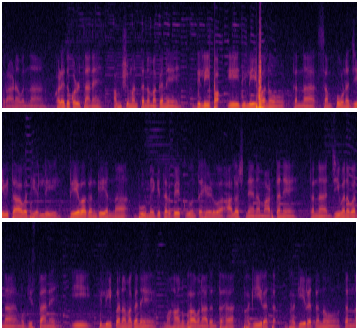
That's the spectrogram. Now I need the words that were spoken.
ಪ್ರಾಣವನ್ನು ಕಳೆದುಕೊಳ್ತಾನೆ. ಅಂಶುಮಂತನ ಮಗನೇ ದಿಲೀಪ. ಈ ದಿಲೀಪನು ತನ್ನ ಸಂಪೂರ್ಣ ಜೀವಿತಾವಧಿಯಲ್ಲಿ ದೇವಗಂಗೆಯನ್ನ ಭೂಮಿಗೆ ತರಬೇಕು ಅಂತ ಹೇಳುವ ಆಲೋಚನೆಯನ್ನು ಮಾಡ್ತಾನೆ. ತನ್ನ ಜೀವನವನ್ನು ಮುಗಿಸ್ತಾನೆ. ಈ ದಿಲೀಪನ ಮಗನೇ ಮಹಾನುಭಾವನಾದಂತಹ ಭಗೀರಥ. ಭಗೀರಥನು ತನ್ನ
